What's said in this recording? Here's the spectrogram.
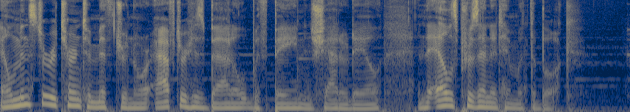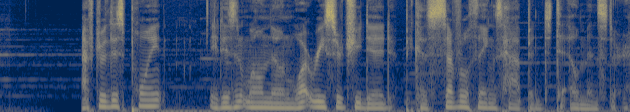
Elminster returned to Myth Drannor after his battle with Bane and Shadowdale, and the elves presented him with the book. After this point, it isn't well known what research he did because several things happened to Elminster.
